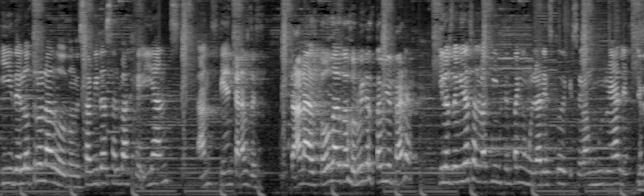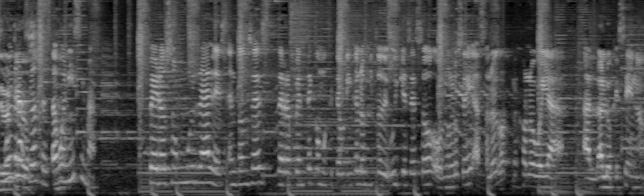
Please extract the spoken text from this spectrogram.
Y del otro lado, donde está Vida Salvaje y Ants, Ants tienen caras de caras, todas las hormigas están bien raras. Y los de Vida Salvaje intentan emular esto de que se vean muy reales. es muy graciosa, está buenísima. Pero son muy reales. Entonces, de repente, como que te brinca el ojito de, uy, ¿qué es eso? O no lo sé, hasta luego. Mejor no voy a, a, a lo que sé, ¿no?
